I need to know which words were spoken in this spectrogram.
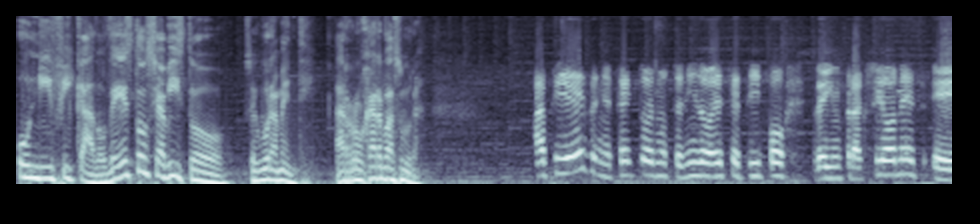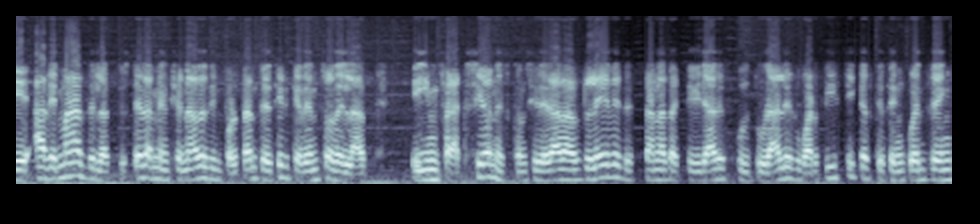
unificado. De esto se ha visto seguramente, arrojar basura. Así es, en efecto hemos tenido ese tipo de infracciones, eh, además de las que usted ha mencionado, es importante decir que dentro de las infracciones consideradas leves están las actividades culturales o artísticas que se encuentren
